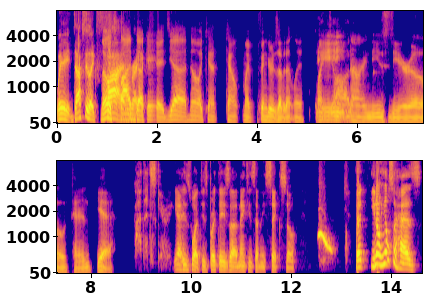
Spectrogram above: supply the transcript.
Wait, it's actually like No, five, it's five right? decades. Yeah, no, I can't count my fingers. Evidently, My Eight, God. 90, zero, 10. Yeah. God, that's scary. Yeah, his what? His birthday's uh, 1976. So, but you know, he also has.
